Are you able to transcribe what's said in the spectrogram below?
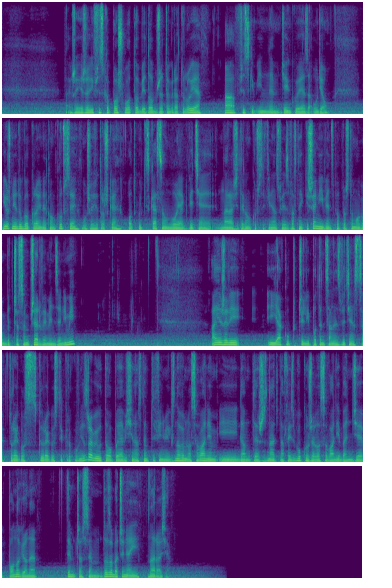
Także jeżeli wszystko poszło Tobie dobrze, to gratuluję, a wszystkim innym dziękuję za udział. Już niedługo kolejne konkursy, muszę się troszkę odkuć z kasą, bo jak wiecie, na razie te konkursy finansuję z własnej kieszeni, więc po prostu mogą być czasem przerwy między nimi. A jeżeli Jakub, czyli potencjalny zwycięzca, którego z którego z tych kroków nie zrobił, to pojawi się następny filmik z nowym losowaniem i dam też znać na Facebooku, że losowanie będzie ponowione. Tymczasem do zobaczenia i na razie.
